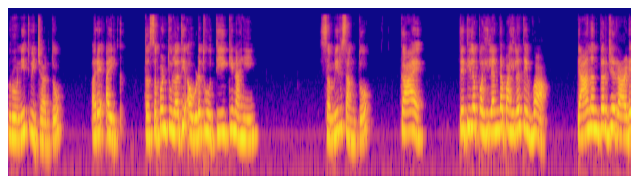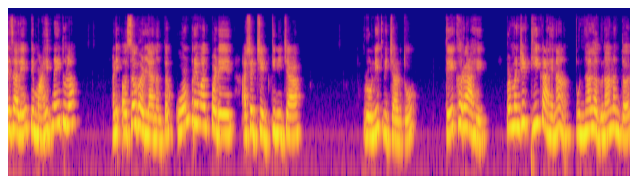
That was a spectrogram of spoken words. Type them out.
रोनित विचारतो. अरे ऐक तसं पण तुला ती आवडत होती की नाही? समीर सांगतो. काय? ते तिला पहिल्यांदा पाहिलं तेव्हा. त्यानंतर जे राडे झाले ते माहीत नाही तुला? आणि असं घडल्यानंतर कोण प्रेमात पडेल अशा चेटकिनीच्या? रोनित विचारतो. ते खरं आहे. पण म्हणजे ठीक आहे ना. पुन्हा लग्नानंतर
